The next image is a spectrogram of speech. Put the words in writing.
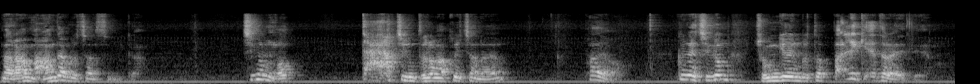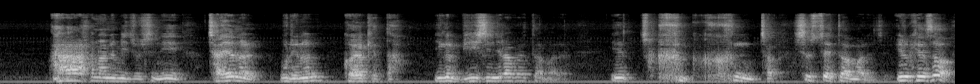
나라가 망한다 그렇지 않습니까? 지금 뭐 딱 지금 들어맞고 있잖아요. 봐요. 그러니까 지금 종교인부터 빨리 깨달아야 돼요. 아 하나님이 이 자연을 우리는 거역했다. 이걸 미신이라고 했단 말이에요. 이게 참큰 실수했단 말이지. 이렇게 해서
